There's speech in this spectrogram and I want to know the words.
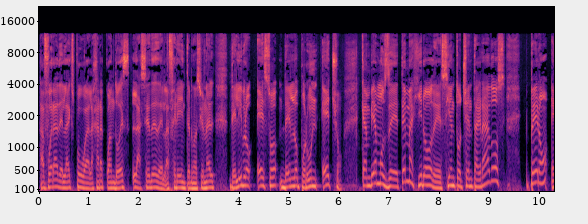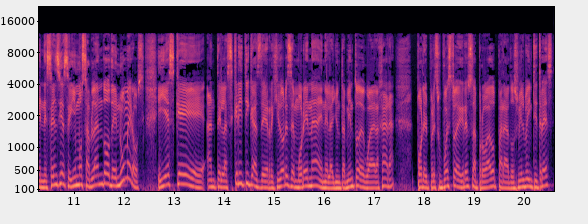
afuera de la Expo Guadalajara cuando es la sede de la Feria Internacional del Libro. Eso denlo por un hecho. Cambiamos de tema, giro de 180 grados pero en esencia seguimos hablando de números. Y es que ante las críticas de regidores de Morena en el Ayuntamiento de Guadalajara por el presupuesto de egresos aprobado para 2023,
